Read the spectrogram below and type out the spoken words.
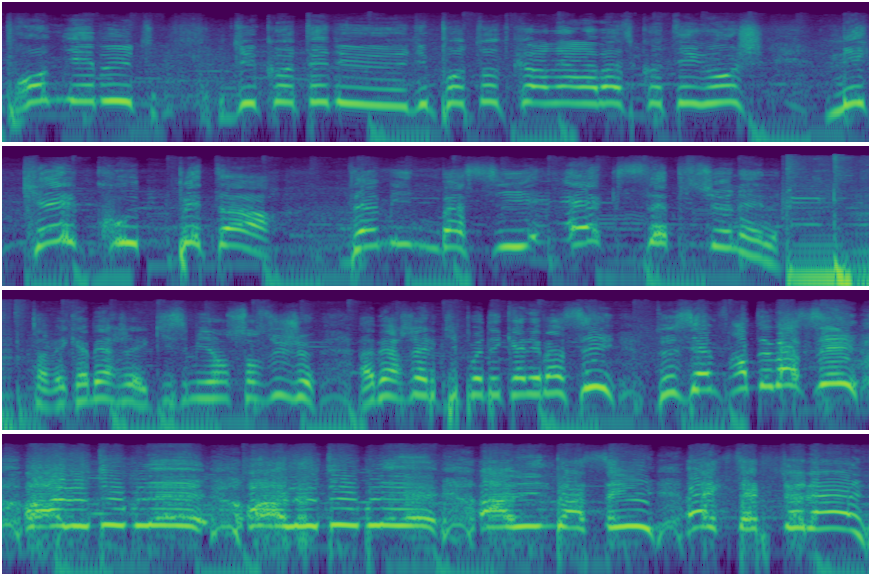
premier but du côté du, du poteau de corner là-bas côté gauche. Mais quel coup de pétard d'Amine Bassi. Exceptionnel. Avec Abergel qui s'est mis en sens du jeu. Abergel qui peut décaler Bassi. Deuxième frappe de Bassi. Oh le doublé. Oh le doublé. Amin Bassi Exceptionnel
